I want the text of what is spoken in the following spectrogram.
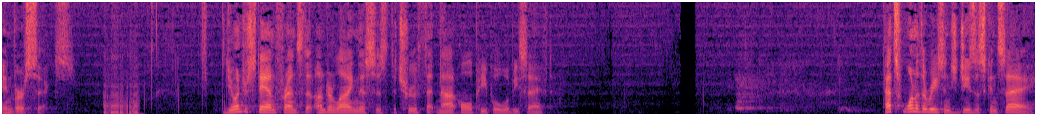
in verse 6. Do you understand, friends, that underlying this is the truth that not all people will be saved? That's one of the reasons Jesus can say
